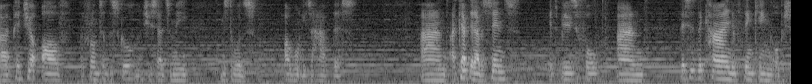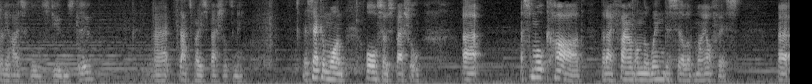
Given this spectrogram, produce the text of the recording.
uh, picture of the front of the school. And she said to me, Mr. Woods, I want you to have this. And I kept it ever since. It's beautiful and this is the kind of thinking Upper Shirley High School students do. Uh, so that's very special to me. The second one, also special, uh, a small card that I found on the windowsill of my office uh,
